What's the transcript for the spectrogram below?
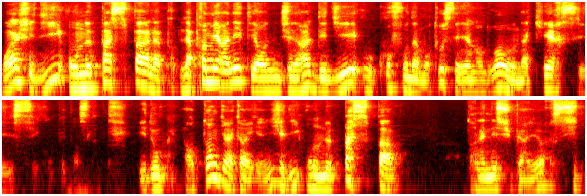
moi, j'ai dit, on ne passe pas. La, première année était en général dédiée aux cours fondamentaux, c'est-à-dire l'endroit où on acquiert ces, compétences-là. Et donc, en tant que directeur académique, j'ai dit, on ne passe pas dans l'année supérieure si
